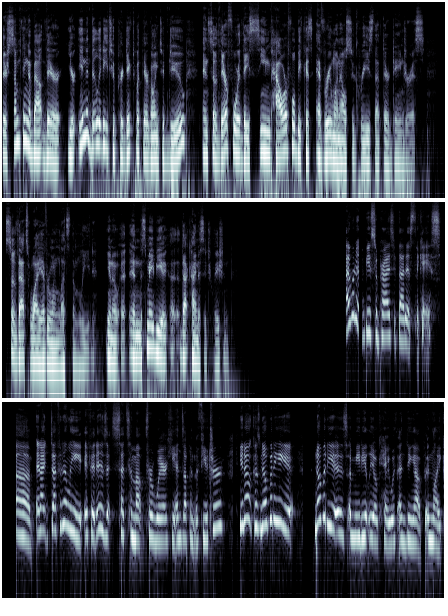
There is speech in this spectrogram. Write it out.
there's something about their your inability to predict what they're going to do and so therefore they seem powerful because everyone else agrees that they're dangerous. So that's why everyone lets them lead. You know, and this may be a, a, that kind of situation. I wouldn't be surprised if that is the case. Um, and I definitely, if it is, it sets him up for where he ends up in the future. You know, because nobody, nobody is immediately okay with ending up in like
